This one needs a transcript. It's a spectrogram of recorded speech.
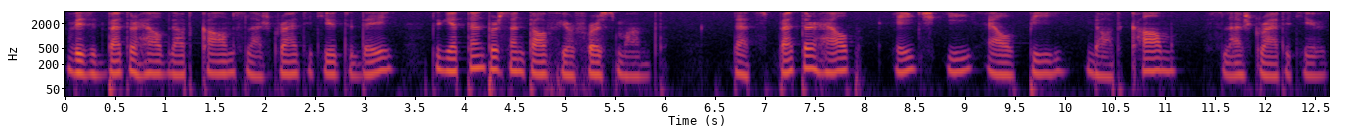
Visit betterhelp.com/gratitude today to get 10% off your first month. That's betterhelp, H-E-L-P dot com slash gratitude.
